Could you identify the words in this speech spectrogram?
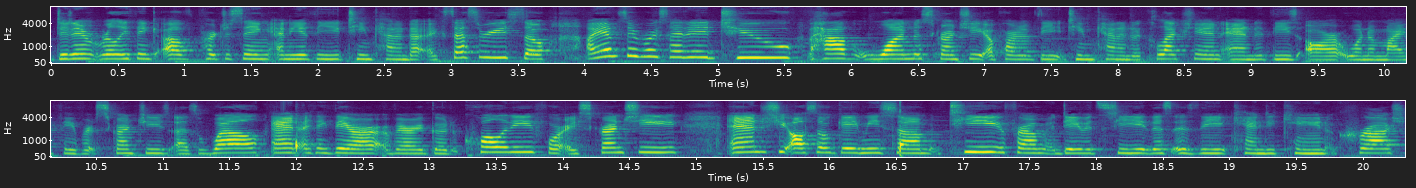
didn't really think of purchasing any of the Team Canada accessories. So I am super excited to have one scrunchie a part of the Team Canada collection and these are one of my favorite scrunchies as well. And I think they are very good quality for a scrunchie. And she also gave me some tea from David's Tea. This is the Candy Cane Crush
